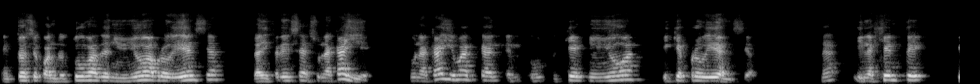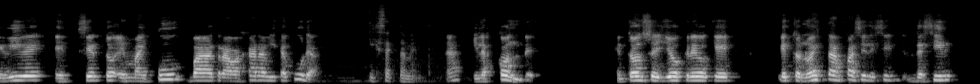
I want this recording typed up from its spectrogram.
Entonces, cuando tú vas de Ñuñoa a Providencia, la diferencia es una calle. Una calle marca el, qué es Ñuñoa y qué es Providencia. y la gente que vive, eh, ¿cierto?, en Maipú va a trabajar a Vitacura. Exactamente. Y las Condes. Entonces yo creo que esto no es tan fácil decir, decir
